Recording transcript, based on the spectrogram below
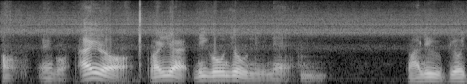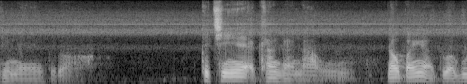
ဟုတ်အဲပေါ့အဲ့တော့ဘာကြီးကဒီကုန်းချုပ်အနေနဲ့อืมဘာလေးကိုပြောချင်လဲဆိုတော့ ကချင်းရဲ့အခန်းကဏ္ဍကိုနောက်ပိုင်းကသူကအခု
